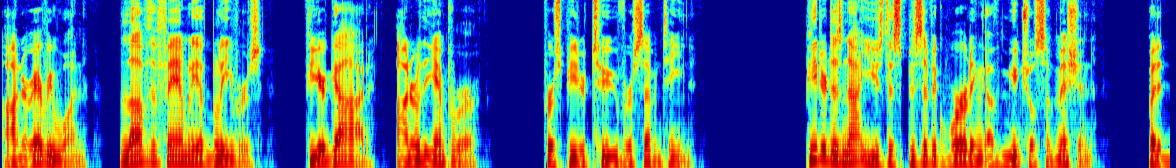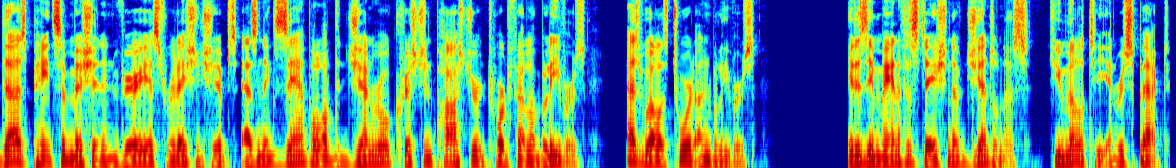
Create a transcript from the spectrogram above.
Honor everyone, love the family of believers, fear God, honor the emperor. 1 Peter 2, verse 17. Peter does not use the specific wording of mutual submission, but it does paint submission in various relationships as an example of the general Christian posture toward fellow believers, as well as toward unbelievers. It is a manifestation of gentleness, humility, and respect.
